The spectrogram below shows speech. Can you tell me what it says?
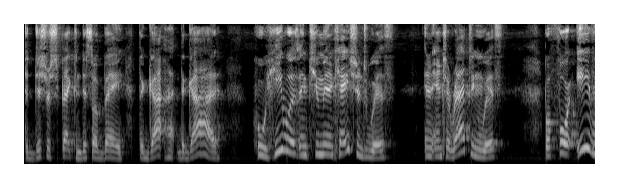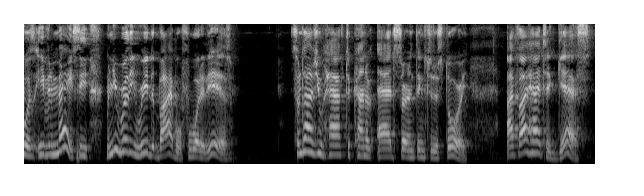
to disrespect and disobey the God, the God who he was in communications with and interacting with before Eve was even made. See, when you really read the Bible for what it is, sometimes you have to kind of add certain things to the story. If I had to guess,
